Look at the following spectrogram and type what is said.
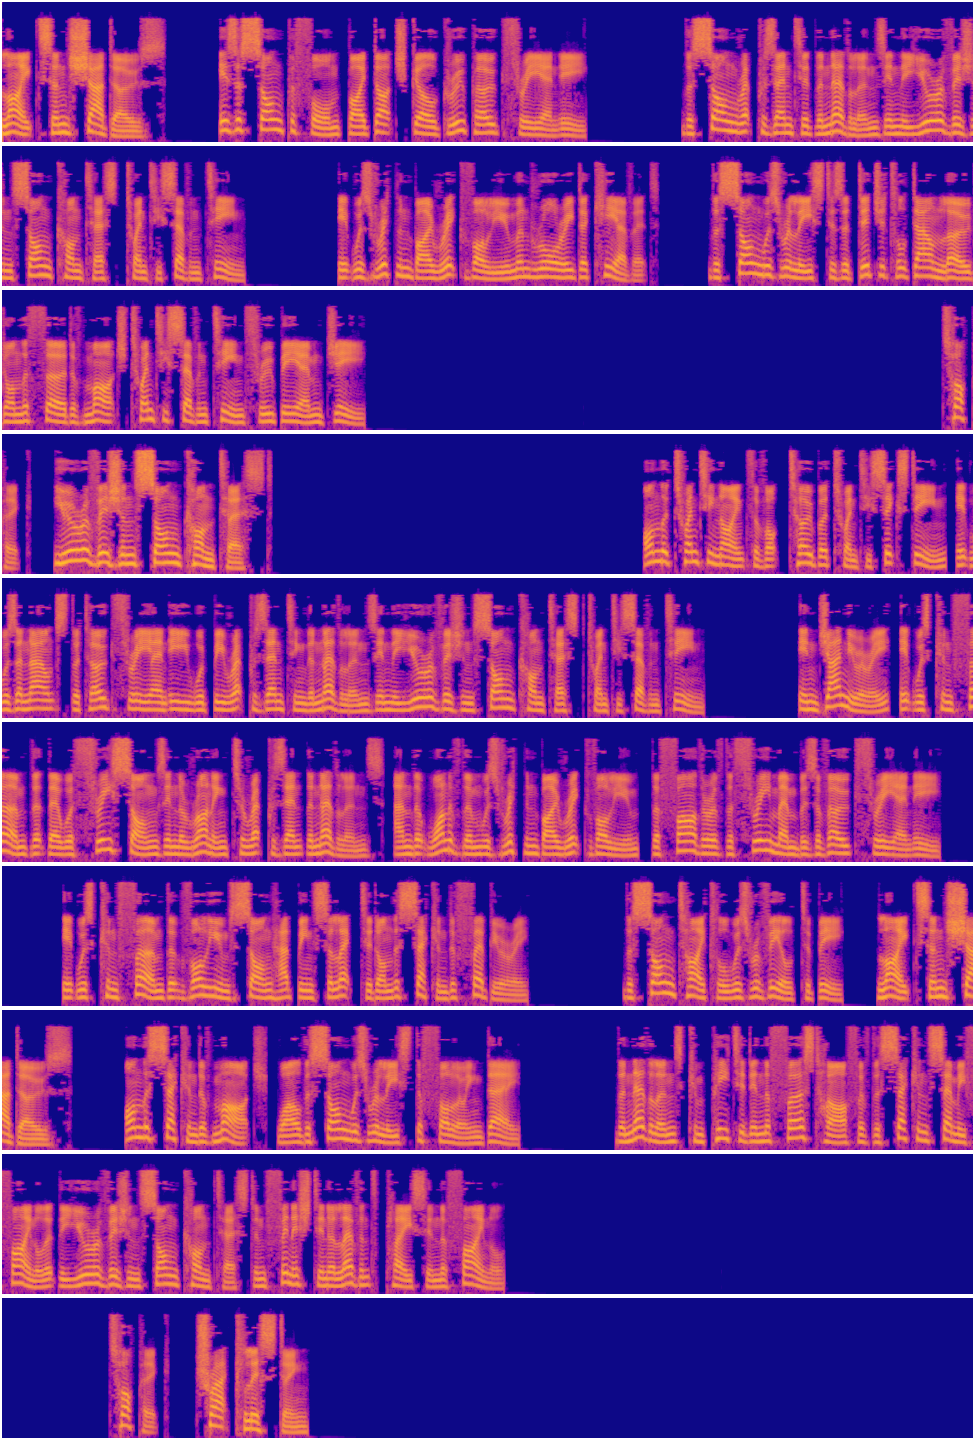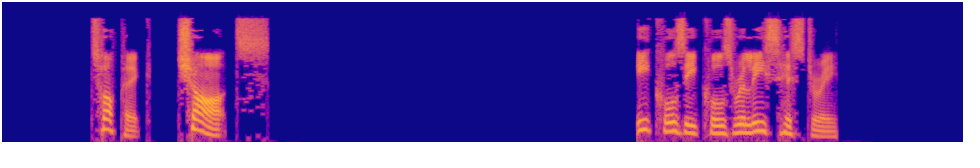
Lights and Shadows is a song performed by Dutch girl group O'G3NE. The song represented the Netherlands in the Eurovision Song Contest 2017. It was written by Rick Volume and Rory de. The song was released as a digital download on 3 March 2017 through BMG. Eurovision Song Contest On 29 October 2016, it was announced that O'G3NE would be representing the Netherlands in the Eurovision Song Contest 2017. In January, it was confirmed that there were three songs in the running to represent the Netherlands, and that one of them was written by Rick Volume, the father of the three members of O'G3NE. It was confirmed that Volume's song had been selected on 2 February. The song title was revealed to be, "'Lights and Shadows' on 2 March, while the song was released the following day. The Netherlands competed in the first half of the second semi-final at the Eurovision Song Contest and finished in 11th place in the final. Track listing Topic: Charts. Equals equals release history.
